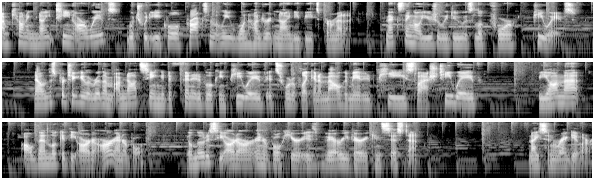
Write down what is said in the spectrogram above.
I'm counting 19 R waves, which would equal approximately 190 beats per minute. Next thing I'll usually do is look for P waves. Now in this particular rhythm, I'm not seeing a definitive looking P wave, it's sort of like an amalgamated P slash T wave. Beyond that, I'll then look at the R to R interval. You'll notice the R to R interval here is very, very consistent. Nice and regular.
